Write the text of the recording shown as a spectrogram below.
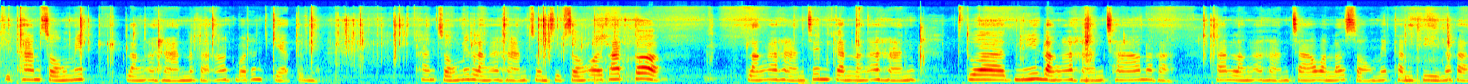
ที่ทานสองเม็ดหลังอาหารนะคะเอาบอท่านแกะตัวนี้ทานสองเม็ดหลังอาหารส่วนสิบสองออยพัดก็หลังอาหารเช่นกันหลังอาหาร ตัวนี้หลังอาหารเช้านะคะทานหลังอาหารเช้าวันละสองเม็ดทันทีนะคะ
